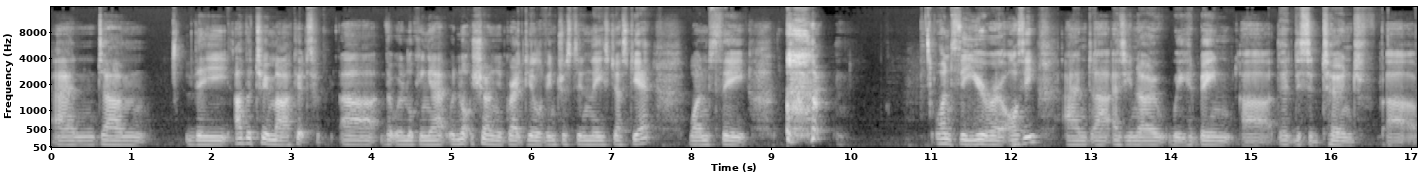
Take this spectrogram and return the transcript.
and um, the other two markets uh, that we're looking at we're not showing a great deal of interest in these just yet. One's the once the Euro Aussie, and uh, as you know, we had been uh, this had turned uh,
